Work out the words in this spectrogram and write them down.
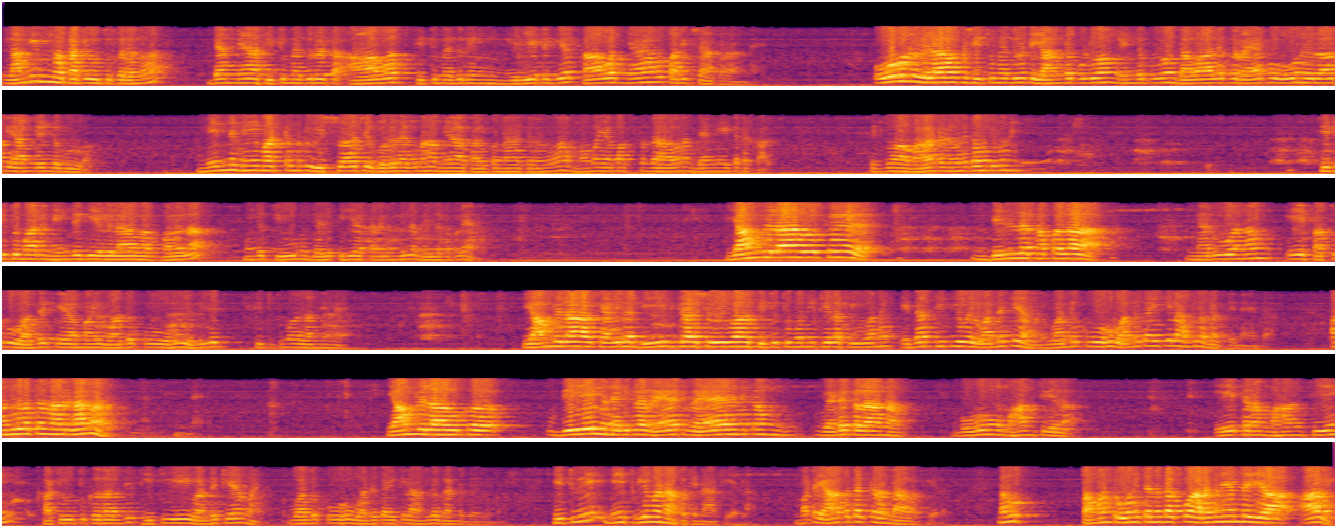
ළඟින්ම කටයුතු කරනවා දැන් මෙයා සිටු මැදුරට ආවත් සිටු මැදුරෙන් එළියට ගියත් කාවත් මෙයාව පරීක්ෂා කරන්නේ ඕන වෙලාවක සිටු මැදුරට යන්න පුළුවන් එන්න පුළුවන් දවාලක රැයක ඕන වෙලාවක යන්න එන්න පුළුවන්. මෙන්න මේ මට්ටමට විශ්වාසය ගොඩ නැගුණාම මෙයා කල්පනා කරනවා මම යමක් සඳහා වුණා දැන් ඒකට කල්. සිටුමා මරන්න ඕනකම තිබුණේ සිටුතුමාට නිින්ද ගිය වෙලාවක් බලලා හොඳ තියුණු දෙල පිහියක් අරගෙන ගිහලා බෙල්ල කපලා යම් වෙලාවක බෙල්ල කපලා මරුවනම් ඒ සතුරු වදකයමයි වදකෝ ඔහු ඉවිලෙත් සිටුතුමා දන්නේ නැහැ. යම් වෙලාවක ඇවිල්ලා දීර්ඝාෂ වේවා සිටුතුමනි කියලා කිව්වනම් එදත් හිටියේ ওই වදකයමයි වදකෝ ඔහු වදකයි කියලා අඳුරගත්තේ නැහැ එදා. අඳුරගත්තම ළඟට ගන්නවද? යම් වෙලාවක උදේම නැගිටලා රැයට රැ වෙනකම් වැඩ කළා නම් බොහෝ මහන්සි වෙලා ඒ තරම් මහන්සියෙන් කටයුතු කරද්දිත් හිතුවේ වදකයමයි වදකෝහ වදකයි කියලා අඳුර ගන්න බැරි වුණා. හිතුවේ මේ ප්‍රියමනාප කෙනා කියලා. මට යාපතක් කරන්න ආවා කියලා. නමුත් Tamanට ඕනේ තැන දක්වා අරගෙන යන්න ආවේ.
